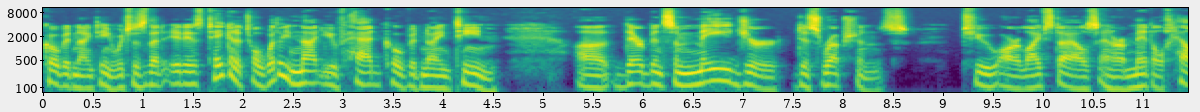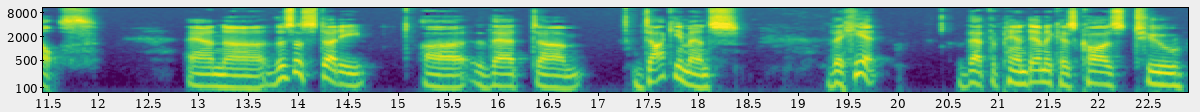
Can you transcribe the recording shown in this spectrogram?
COVID 19, which is that it has taken a toll, whether or not you've had COVID 19. Uh, there have been some major disruptions to our lifestyles and our mental health. And uh, there's a study uh, that um, documents the hit that the pandemic has caused to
